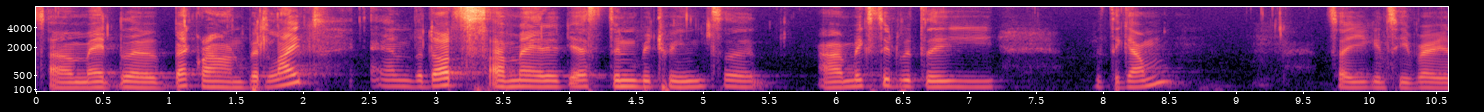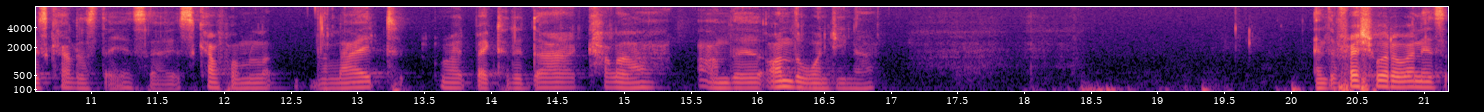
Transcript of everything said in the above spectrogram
So I made the background a bit light, and the dots I made it just in between. So I mixed it with the with the gum, so you can see various colors there. So it's come from the light right back to the dark color on the on the Wandjina. And the freshwater one is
